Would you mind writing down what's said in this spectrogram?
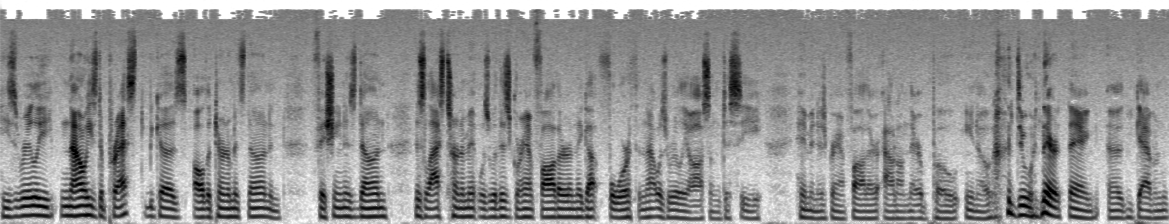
he's really now he's depressed because all the tournaments done and fishing is done. His last tournament was with his grandfather and they got fourth and that was really awesome to see him and his grandfather out on their boat, you know, doing their thing. Uh, Gavin,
